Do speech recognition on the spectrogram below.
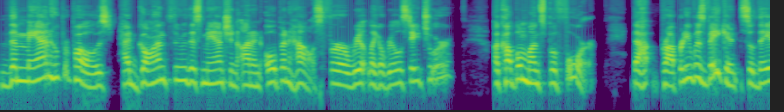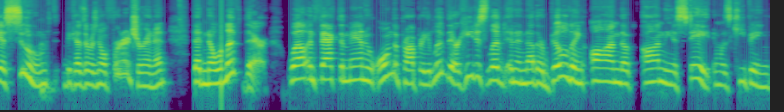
the man who proposed had gone through this mansion on an open house for a real like a real estate tour a couple months before. The property was vacant so they assumed because there was no furniture in it that no one lived there. Well in fact the man who owned the property lived there. He just lived in another building on the on the estate and was keeping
